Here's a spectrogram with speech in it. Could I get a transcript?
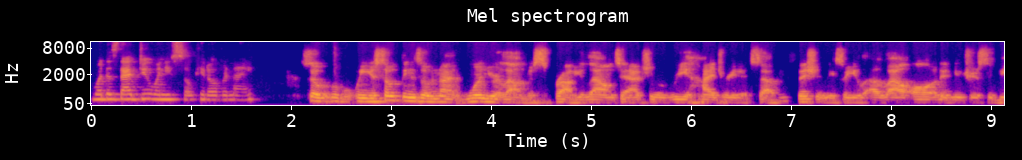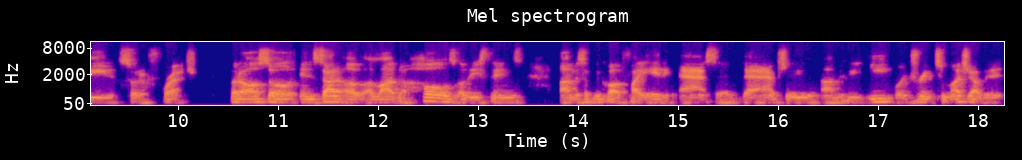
What does that do when you soak it overnight? So when you soak things overnight, one, you're allowing to sprout, you allow them to actually rehydrate itself efficiently. So you allow all of the nutrients to be sort of fresh. But also inside of a lot of the hulls of these things, um, something called phytic acid that actually, um, if you eat or drink too much of it,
